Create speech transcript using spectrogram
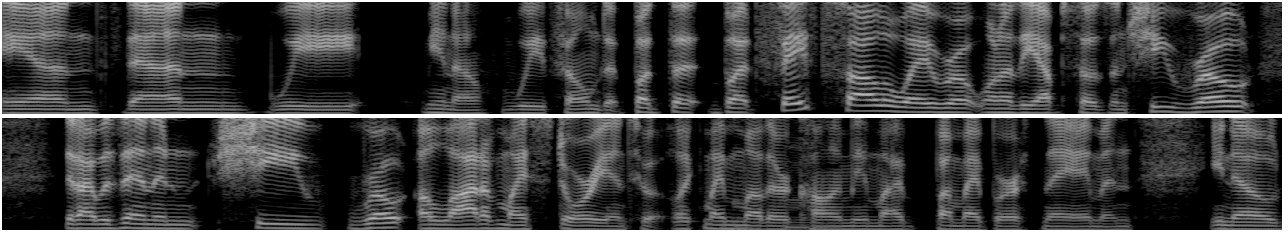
and then we, you know, we filmed it. But the but Faith Soloway wrote one of the episodes, and she wrote that I was in, and she wrote a lot of my story into it, like my mother calling me my by my birth name, and you know,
